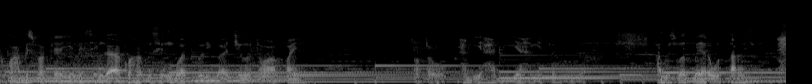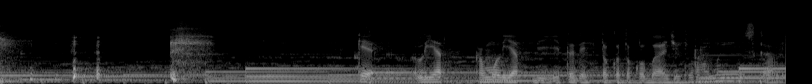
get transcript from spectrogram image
aku habis pakai ini sih nggak aku habisin buat beli baju atau apa ya. Atau hadiah-hadiah gitu habis buat bayar utang sih. Kayak lihat kamu lihat di itu deh toko-toko baju tuh ramai sekali.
